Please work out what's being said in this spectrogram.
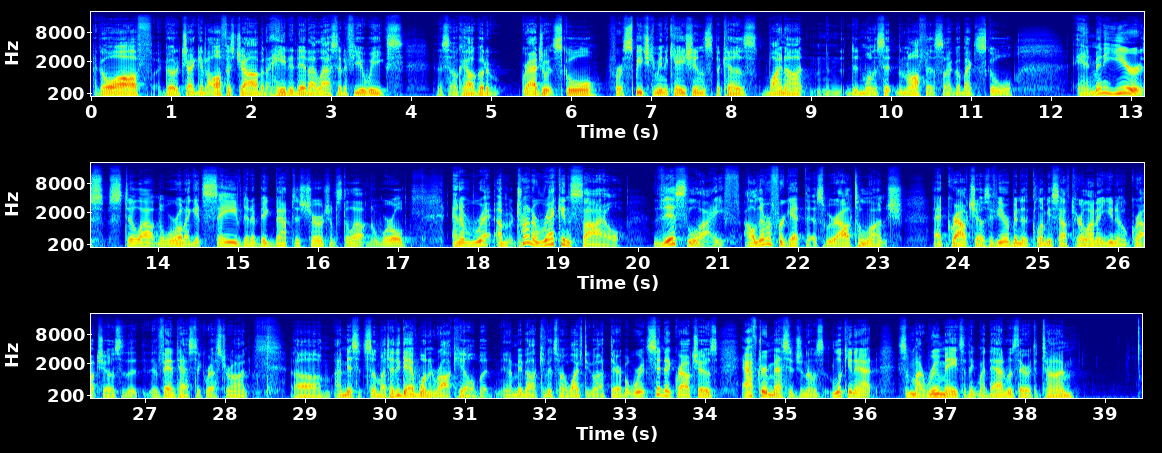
I go off, I go to try to get an office job, and I hated it. I lasted a few weeks. And I said, okay, I'll go to graduate school for speech communications because why not? Didn't want to sit in an office, so I go back to school and many years still out in the world. I get saved at a big Baptist church. I'm still out in the world, and I'm re- I'm trying to reconcile this life. I'll never forget this. We were out to lunch at Groucho's. If you've ever been to Columbia, South Carolina, you know Groucho's, a fantastic restaurant. Um, I miss it so much. I think they have one in Rock Hill, but you know, maybe I'll convince my wife to go out there. But we're sitting at Groucho's after a message, and I was looking at some of my roommates. I think my dad was there at the time,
